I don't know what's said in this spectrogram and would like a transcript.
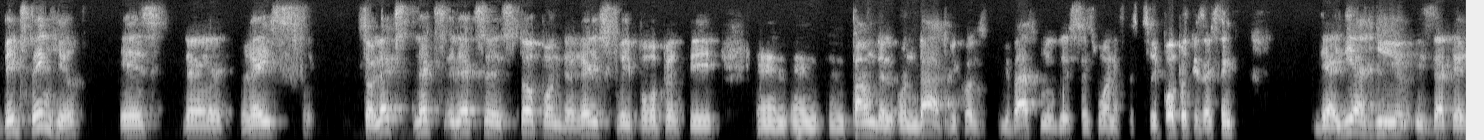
big thing here is the race free. So let's let's let's uh, stop on the race free property and, and and pound on that because you've asked me this as one of the three properties. I think the idea here is that there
